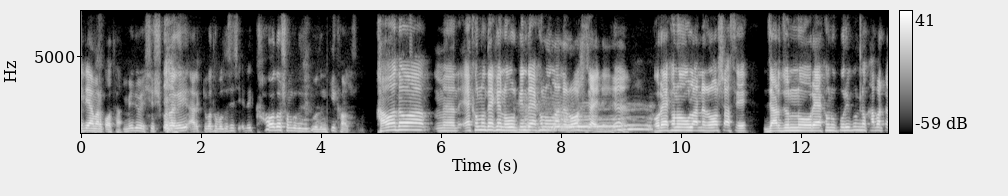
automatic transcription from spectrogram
এটাই আমার কথা। মেহেদি ভাই শেষ করার আগে আরেকটু কথা বলতে চাইছি। এটা খাওয়া দাওয়া সম্পর্কে যদি বলতেন কি খাওয়াচ্ছেন খাওয়া দাওয়া এখনও দেখেন ওর কিন্তু এখনও উলানের রস যায় নাই হ্যাঁ? ওর এখনও উলানের রস আছে যার জন্য ওর এখনও পরিপূর্ণ খাবারটা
